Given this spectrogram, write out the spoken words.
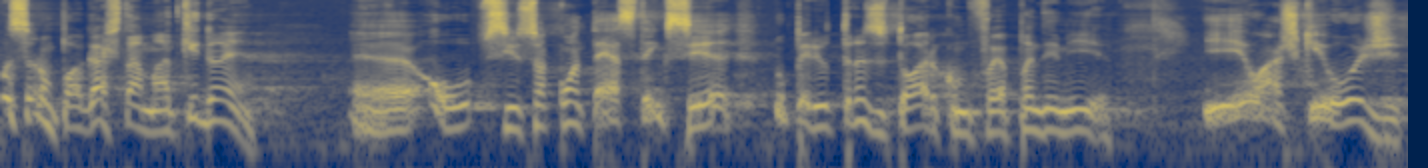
você não pode gastar mais do que ganha. É, ou se isso acontece, tem que ser no período transitório, como foi a pandemia. E eu acho que hoje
